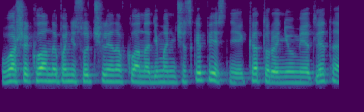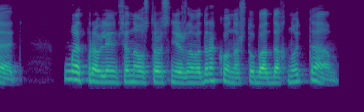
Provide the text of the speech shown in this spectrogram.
«Ваши кланы понесут членов клана Демонической Песни, которые не умеют летать. Мы отправляемся на остров Снежного Дракона, чтобы отдохнуть там.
